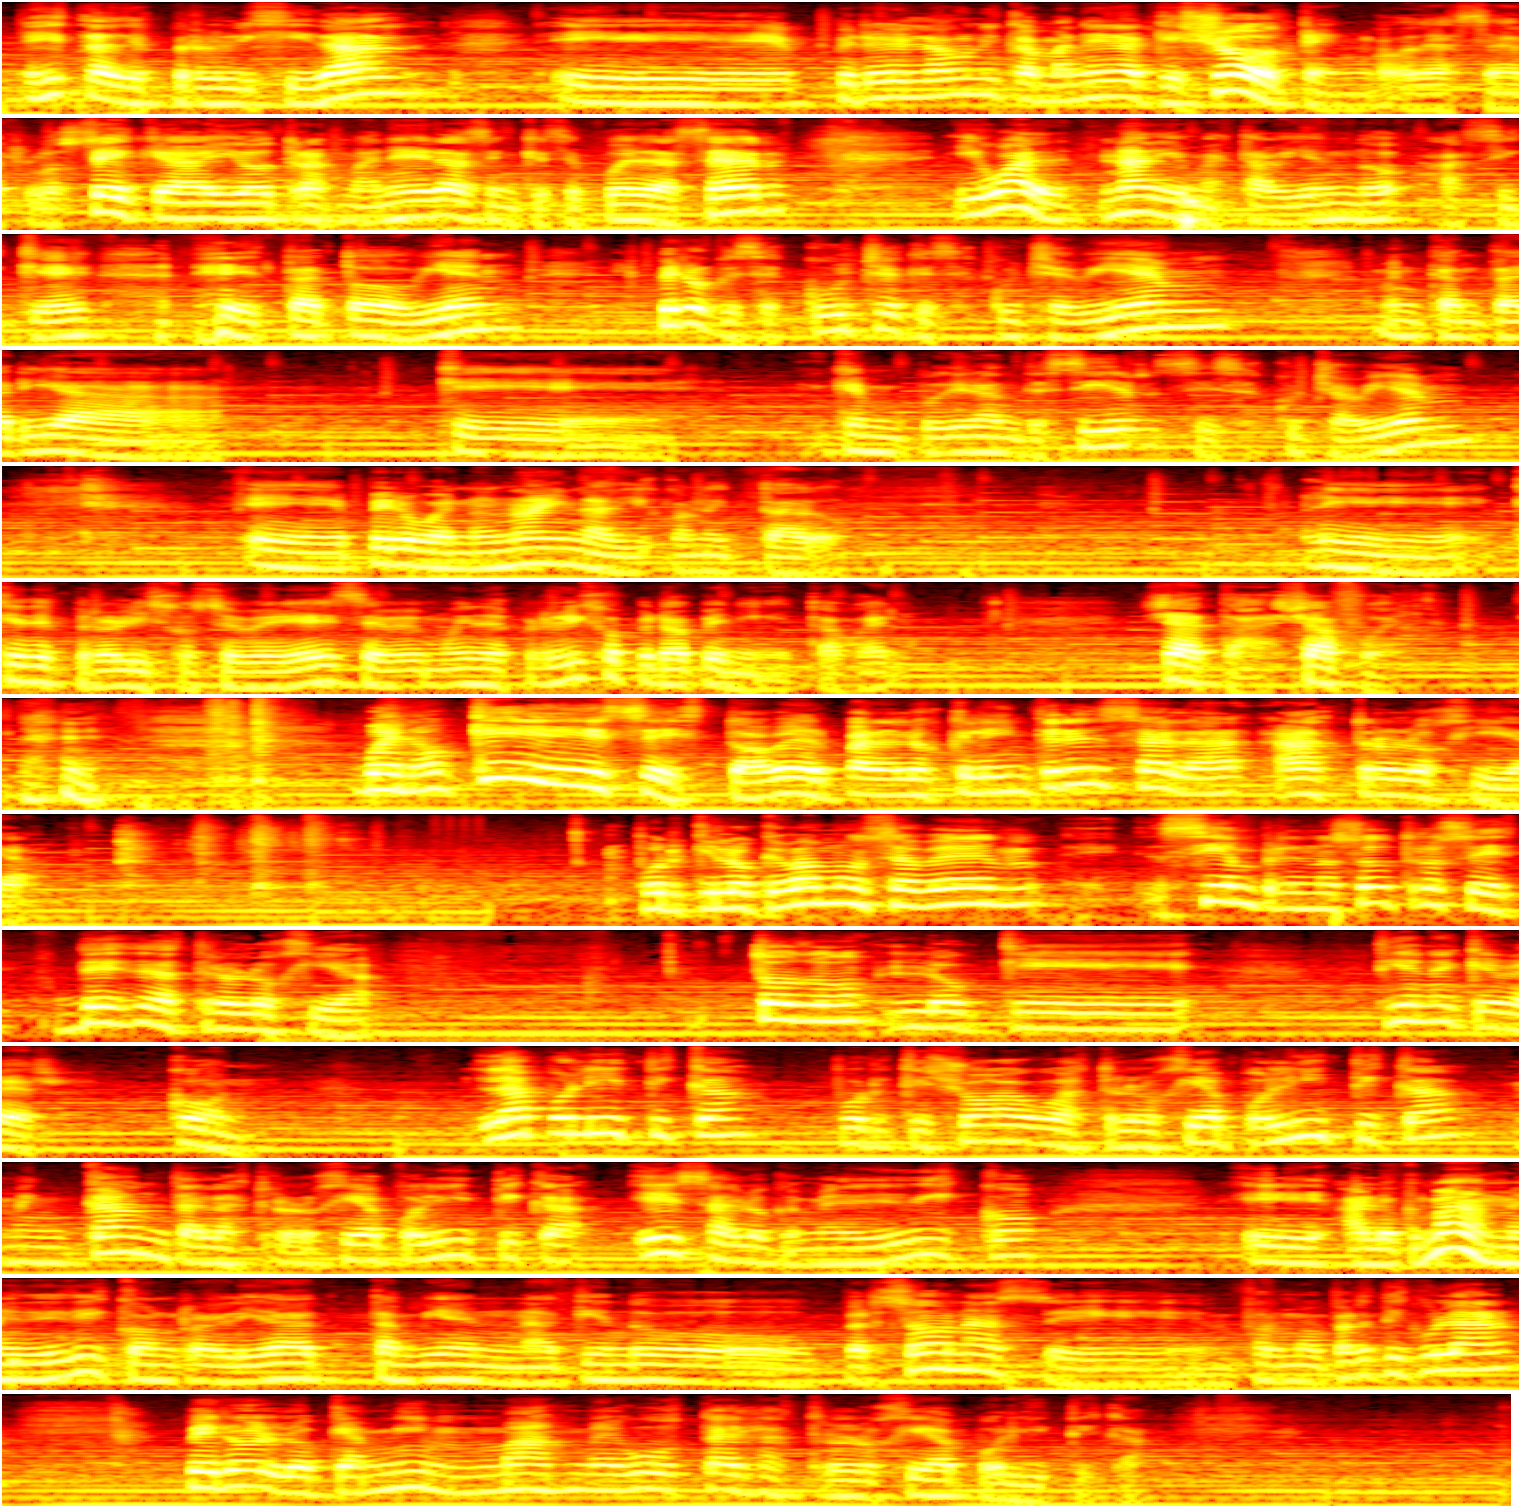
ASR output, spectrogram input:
esta desprolijidad, eh, pero es la única manera que yo tengo de hacerlo. Sé que hay otras maneras en que se puede hacer. Igual nadie me está viendo, así que está todo bien. Espero que se escuche, que se escuche bien. Me encantaría que, me pudieran decir si se escucha bien. Eh, pero bueno, no hay nadie conectado. Eh, qué desprolijo se ve, eh, se ve muy desprolijo, pero apenas, bueno. Ya está, ya fue. bueno, ¿qué es esto? A ver, para los que le interesa la astrología. Porque lo que vamos a ver siempre nosotros es desde astrología todo lo que tiene que ver con la política, porque yo hago astrología política, me encanta la astrología política, es a lo que me dedico, eh, a lo que más me dedico en realidad también atiendo personas eh, en forma particular, pero lo que a mí más me gusta es la astrología política.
